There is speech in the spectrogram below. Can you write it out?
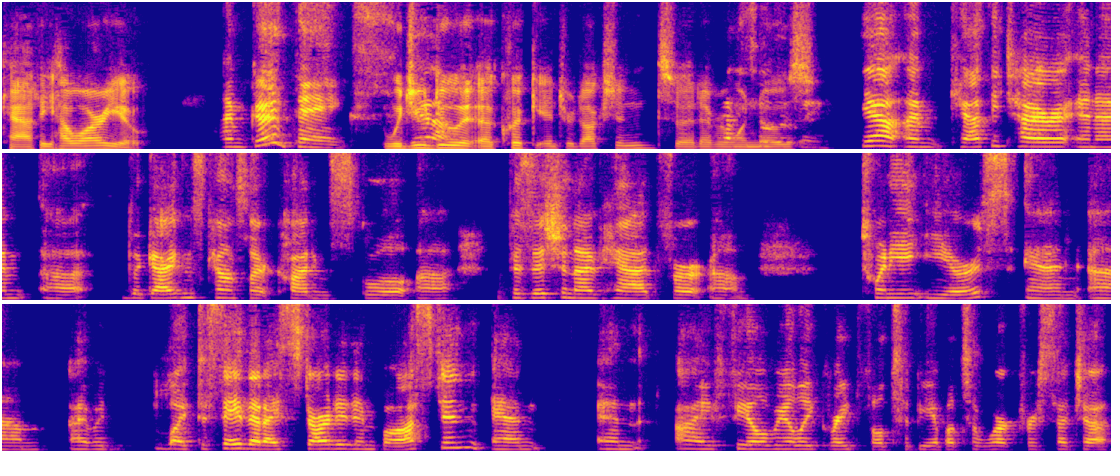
Kathy. How are you? I'm good, thanks. Would you yeah. do a, a, quick introduction so that everyone Absolutely. knows? Yeah, I'm Kathy Tyra, and I'm uh, the guidance counselor at Cotting School, uh, a position I've had for um, 28 years. And um, I would like to say that I started in Boston, and and I feel really grateful to be able to work for such a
